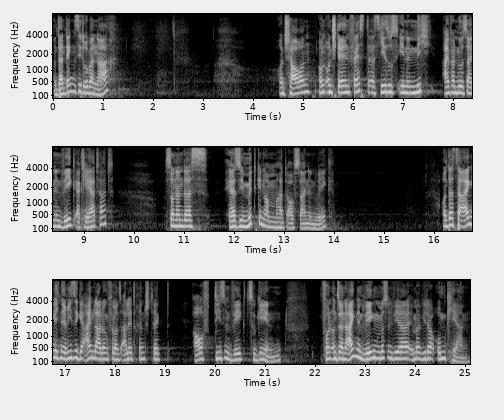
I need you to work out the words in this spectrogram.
Und dann denken sie drüber nach und schauen und, und stellen fest, dass Jesus ihnen nicht einfach nur seinen Weg erklärt hat, sondern dass er sie mitgenommen hat auf seinen Weg. Und dass da eigentlich eine riesige Einladung für uns alle drinsteckt, auf diesem Weg zu gehen. Von unseren eigenen Wegen müssen wir immer wieder umkehren,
